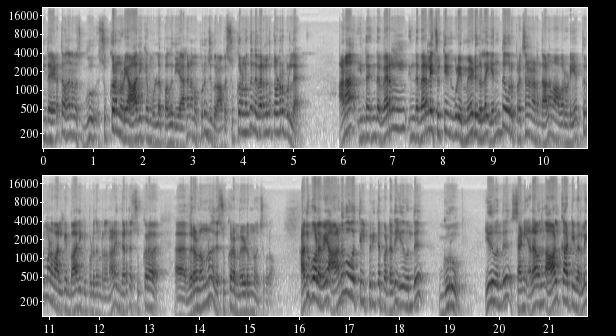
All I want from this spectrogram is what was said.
இந்த இடத்த வந்து நம்ம கு சுக்கிரனுடைய ஆதிக்கம் உள்ள பகுதியாக நம்ம புரிஞ்சுக்கிறோம். அப்போ சுக்கரனுக்கும் இந்த விரலுக்கும் தொடர்பு இல்லை. ஆனால் இந்த இந்த விரல் இந்த விரலை சுற்றி இருக்கக்கூடிய மேடுகளில் எந்த ஒரு பிரச்சனை நடந்தாலும் அவருடைய திருமண வாழ்க்கை பாதிக்கப்படுதுன்றதுனால இந்த இடத்த சுக்கிர விரலம்னு இதை சுக்கர மேடும்னு வச்சுக்கிறோம். அதுபோலவே அனுபவத்தில் பிரித்தப்பட்டது இது வந்து குரு. இது வந்து சனி. அதாவது வந்து ஆள்காட்டி விரலை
